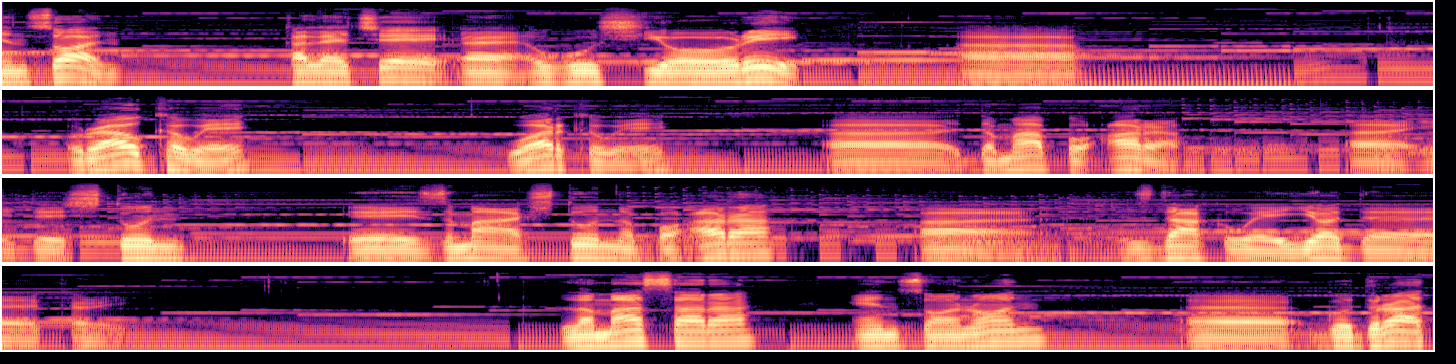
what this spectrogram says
انسان کله چې هوشیاری راو کوي ورکوي د ما په اړه د شتون زما شتون په اړه زده کوي یاد کړي له ما سره انسانان قدرت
